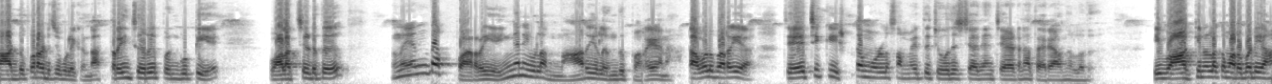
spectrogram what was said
നടുപ്പുറടിച്ച് പൊളിക്കണ്ട. അത്രയും ചെറിയ പെൺകുട്ടിയെ വളച്ചെടുത്ത് എന്താ പറയുക? ഇങ്ങനെയുള്ള നാറികൾ എന്ത് പറയാനാ? അവൾ പറയാ ചേച്ചിക്ക് ഇഷ്ടമുള്ള സമയത്ത് ചോദിച്ചാൽ ഞാൻ ചേട്ടനെ തരാന്നുള്ളത്. ഈ വാക്കിനുള്ളൊക്കെ മറുപടി ആ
